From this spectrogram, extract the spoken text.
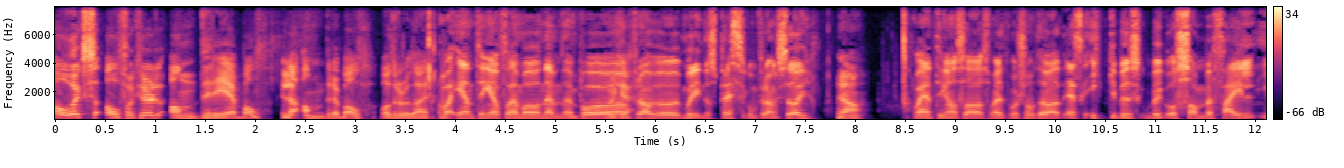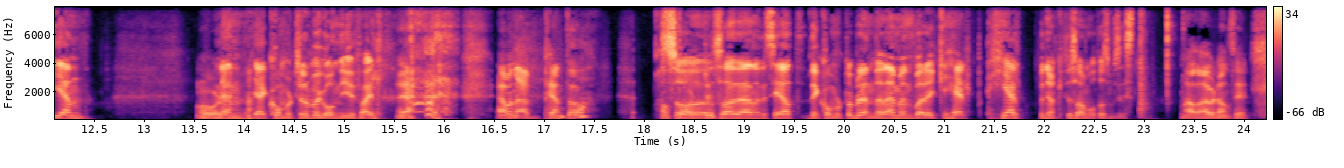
Alex Alfakrøll Andreball, eller Andreball, hva tror du det er? Det var én ting jeg, jeg må nevne på, okay. fra Mourinhos pressekonferanse i dag. Ja. Det var en ting han sa som var litt morsomt. Det var at jeg skal ikke begå samme feil igjen. Men jeg kommer til å begå nye feil. Ja, ja men det er pent, det, da. Han Så, starter. så jeg sier at det kommer til å brenne ned, men bare ikke helt, helt på nøyaktig samme måte som sist. Ja, det er vel det han sier.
